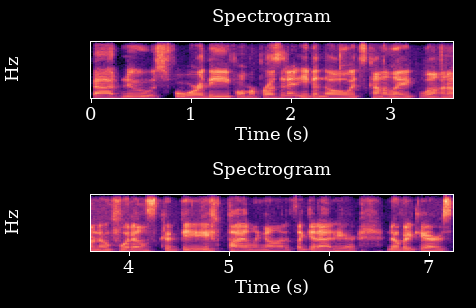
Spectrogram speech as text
bad news for the former president, even though it's kind of like, well, I don't know what else could be piling on. It's like, get out of here. Nobody cares.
